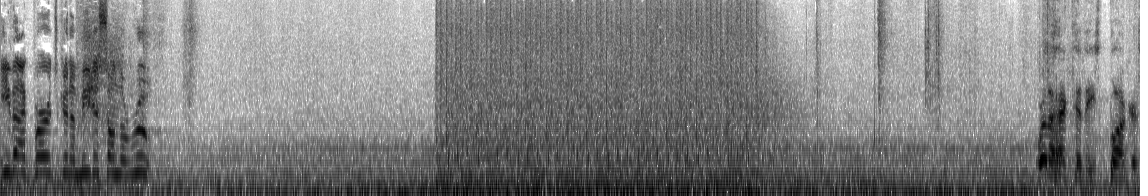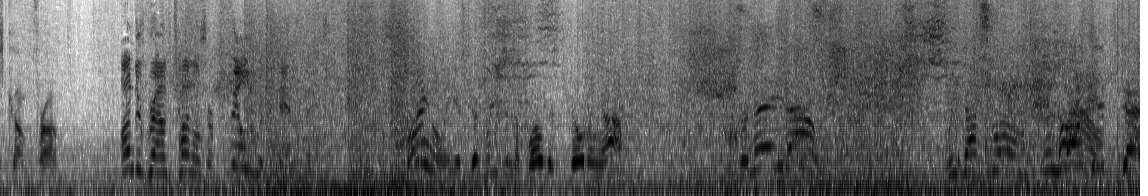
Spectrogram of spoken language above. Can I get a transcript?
Evac Bird's gonna meet us on the roof. Where the heck did these buggers come from? Underground tunnels are filled with the damn things. Finally, a good reason to blow this building up. Grenade out! We got drones inbound! Target down!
